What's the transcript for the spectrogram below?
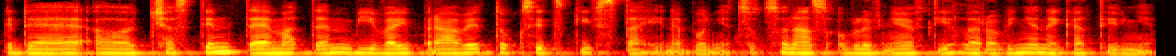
kde eh, častým tématem bývají právě toxické vztahy nebo něco, co nás ovlivňuje v téhle rovině negativně.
